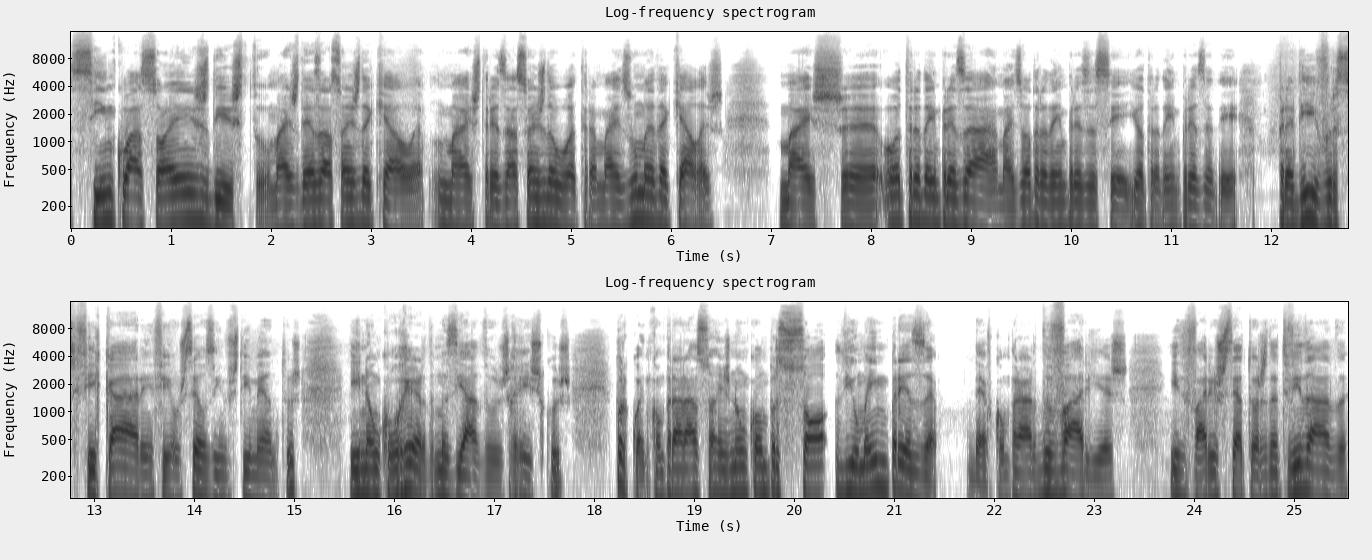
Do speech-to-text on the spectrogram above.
5 uh, ações disto, mais 10 ações daquela, mais 3 ações da outra, mais uma daquelas, mais uh, outra da empresa A, mais outra da empresa C e outra da empresa D, para diversificar, enfim, os seus investimentos e não correr demasiados riscos, porque quando comprar ações não compre só de uma empresa. Deve comprar de várias e de vários setores de atividade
